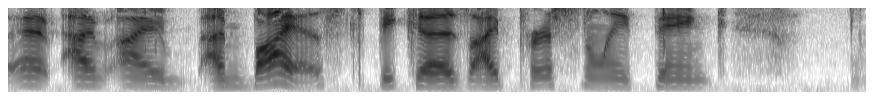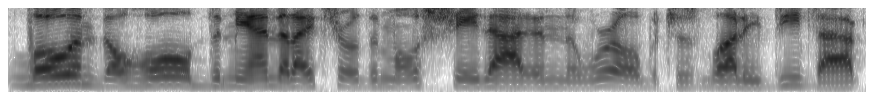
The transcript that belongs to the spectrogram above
I, I, I'm biased because I personally think lo and behold, the man that I throw the most shade at in the world, which is Lottie Divac,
